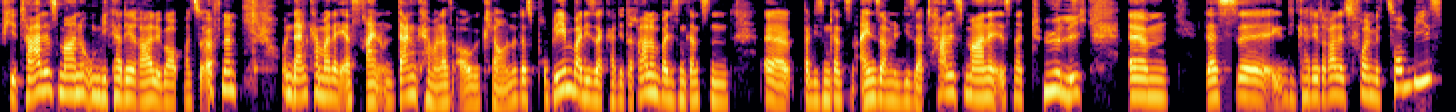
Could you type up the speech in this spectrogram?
vier Talismane, um die Kathedrale überhaupt mal zu öffnen. Und dann kann man da erst rein und dann kann man das Auge klauen. Und das Problem bei dieser Kathedrale und bei diesem ganzen, äh, bei diesem ganzen Einsammeln dieser Talismane ist natürlich, ähm, dass äh, die Kathedrale ist voll mit Zombies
